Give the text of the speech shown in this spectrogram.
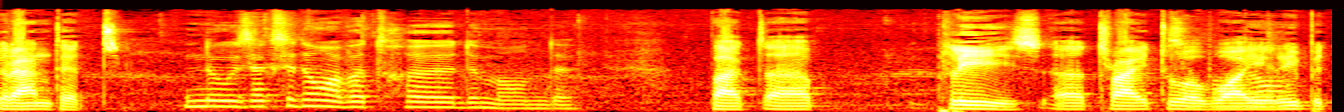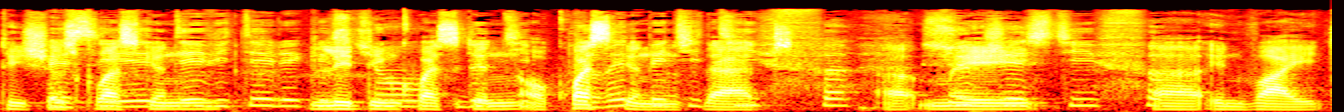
granted Nous accédons à votre euh, demande. but uh, please uh, try to avoid Cependant, repetitious Essayez questions d'éviter les leading questions question de type or questions that répétitif, uh, may suggestif uh, invite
